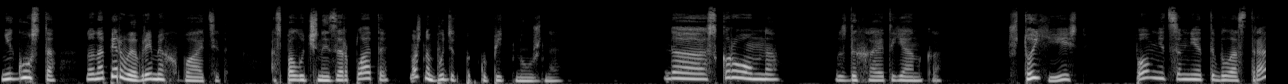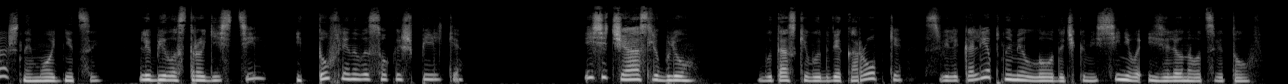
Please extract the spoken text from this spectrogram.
Не густо, но на первое время хватит, а с полученной зарплаты можно будет подкупить нужное. «Да, скромно», — вздыхает Янка. «Что есть? Помнится мне, ты была страшной модницей, любила строгий стиль и туфли на высокой шпильке. И сейчас люблю. Вытаскиваю две коробки с великолепными лодочками синего и зеленого цветов.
